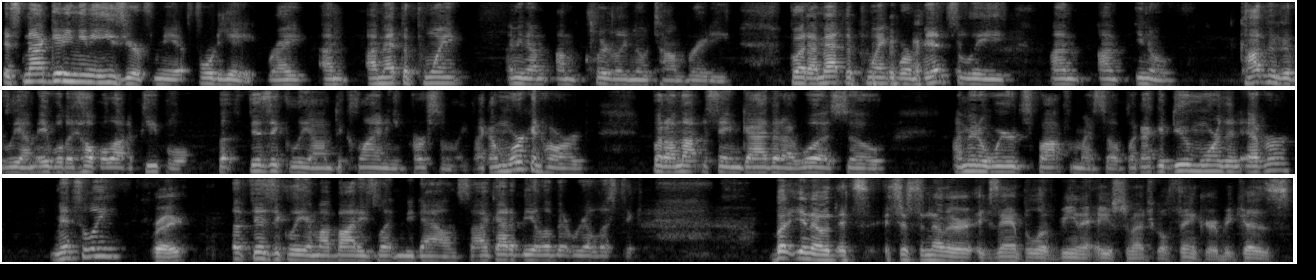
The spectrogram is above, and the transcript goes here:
it's not getting any easier for me at 48, right? I'm I'm at the point. I mean, I'm I'm clearly no Tom Brady, but I'm at the point where mentally, I'm I'm you know, cognitively, I'm able to help a lot of people, but physically, I'm declining personally. Like I'm working hard, but I'm not the same guy that I was. So I'm in a weird spot for myself. Like I could do more than ever mentally, right. but physically, and my body's letting me down. So I got to be a little bit realistic. but you know it's it's just another example of being an asymmetrical thinker because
